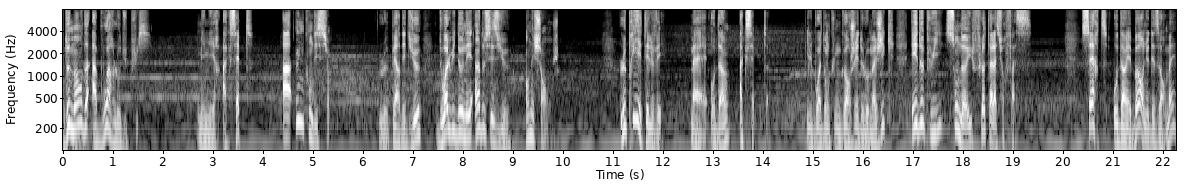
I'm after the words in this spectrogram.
demande à boire l'eau du puits. Mimir accepte, à une condition le Père des dieux, doit lui donner un de ses yeux en échange. Le prix est élevé, mais Odin accepte. Il boit donc une gorgée de l'eau magique, et depuis, son œil flotte à la surface. Certes, Odin est borgne désormais,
